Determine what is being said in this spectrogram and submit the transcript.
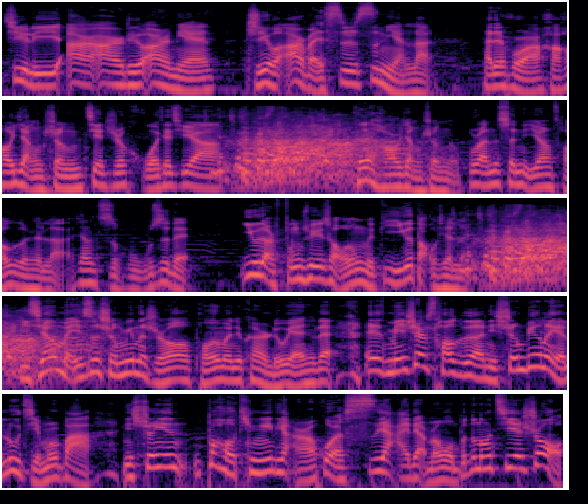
距离二二六二年只有二百四十四年了，大家伙儿好好养生，坚持活下去啊！可得好好养生啊，不然那身体就像曹哥似的，像纸糊似的。一有点风吹草动的，第一个倒下了。以前我每一次生病的时候，朋友们就开始留言说的：“哎，没事，曹哥，你生病了也录节目吧？你声音不好听一点啊，或者嘶哑一点嘛，我不都能接受，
